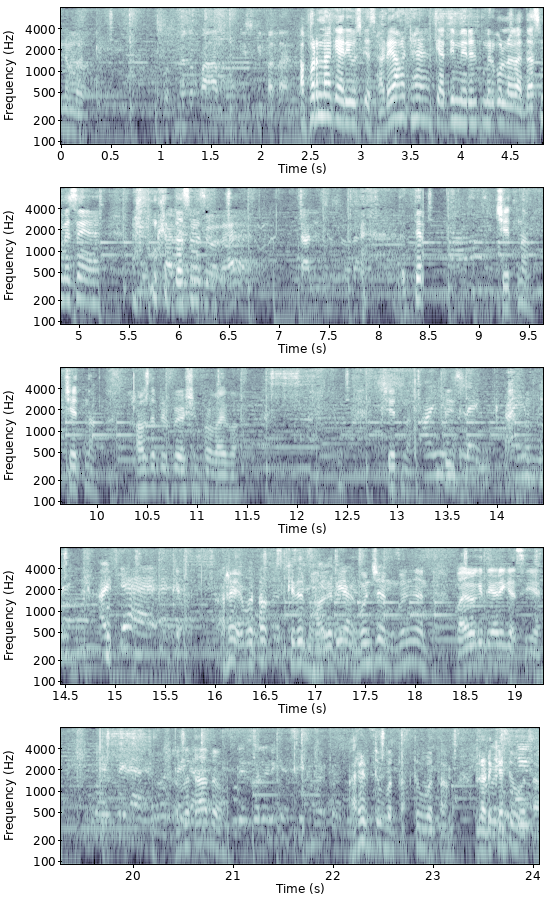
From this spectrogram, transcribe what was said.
नंबर? उसमें तो पास हूँ किसकी पता नहीं। अपर्णा कह रही है उसके साढ़े आठ हैं। कहती मेरे मेरे को लगा दस में से हैं। दस में से चालीस से हो रहा है। Chetna Chetna how's the preparation for viva Chetna अरे बता किधर भाग रही है? गुंजन गुंजन। वाइवा की तैयारी कैसी है? तो बता दो। अरे तू बता तू बता। लड़के तू बता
